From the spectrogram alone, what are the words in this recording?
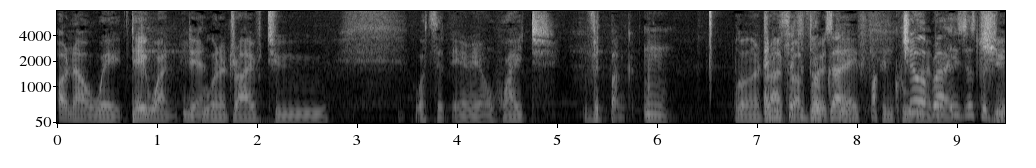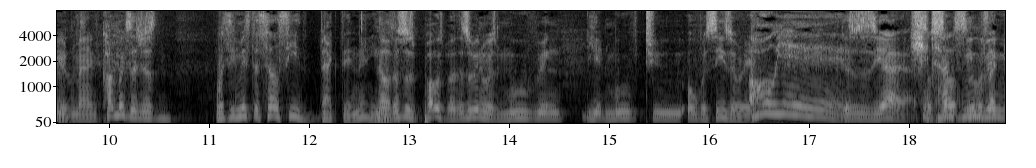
on our way day one. Yeah. We're gonna drive to what's that area? White Witbank. Mm. We're gonna And drive he's to such a dope guy. gig. Fucking cool. Chill, guy, bro. He's just a dude, man. Comics are just Was he Mr. Cell C back then? eh? No. was- This was post, but this is when he was moving. He had moved to overseas already. Oh yeah. This is yeah. Shit, so Cell C was like man.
